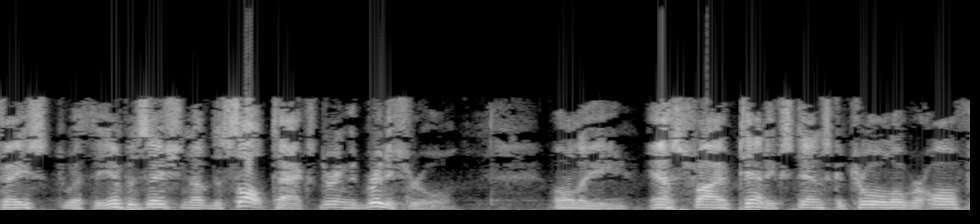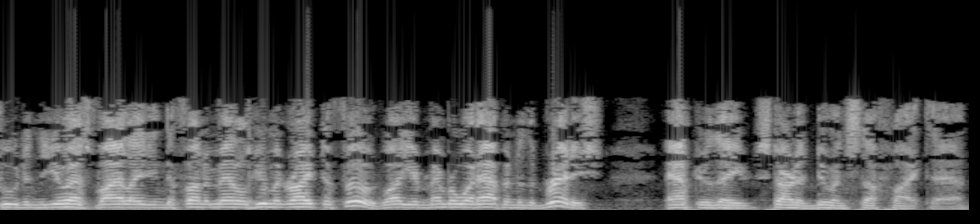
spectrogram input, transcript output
faced with the imposition of the salt tax during the British rule. Only S510 extends control over all food in the U.S., violating the fundamental human right to food. Well, you remember what happened to the British after they started doing stuff like that.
